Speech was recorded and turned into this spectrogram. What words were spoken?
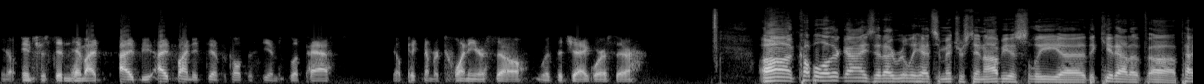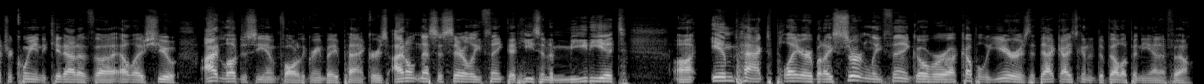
you know interested in him. I'd I'd be I'd find it difficult to see him slip past you know pick number twenty or so with the Jaguars there. Uh, a couple other guys that I really had some interest in. Obviously, uh, the kid out of uh, Patrick Queen, the kid out of uh, LSU. I'd love to see him fall to the Green Bay Packers. I don't necessarily think that he's an immediate uh, impact player, but I certainly think over a couple of years that that guy's going to develop in the NFL.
